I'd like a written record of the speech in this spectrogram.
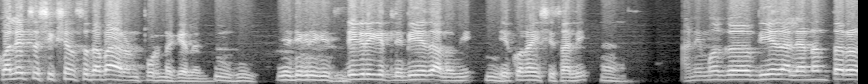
कॉलेजचं शिक्षण सुद्धा बाहेरून पूर्ण केलं डिग्री घेतली डिग्री घेतली बी ए झालो मी. एकोणऐंशी साली. आणि मग बी ए झाल्यानंतर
